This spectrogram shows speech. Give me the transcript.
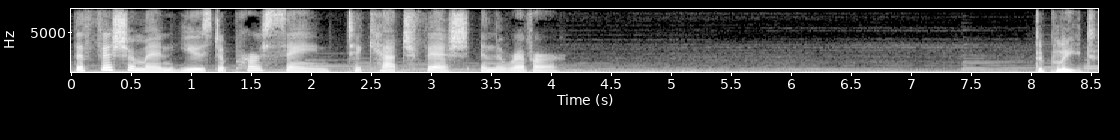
The fisherman used a purse seine to catch fish in the river. Deplete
